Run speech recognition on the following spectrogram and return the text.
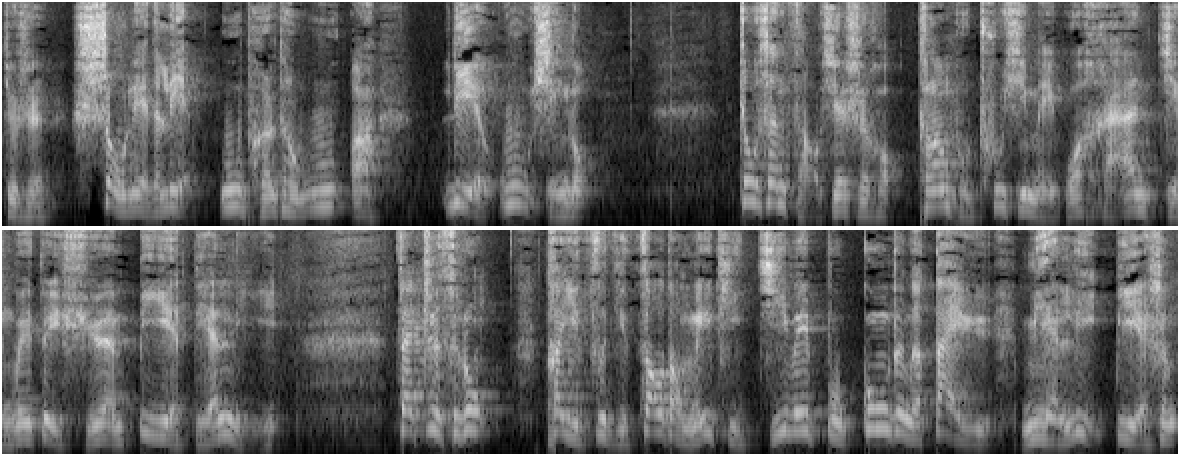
就是狩猎的猎，巫婆的巫啊，猎巫行动。周三早些时候，特朗普出席美国海岸警卫队学院毕业典礼，在致辞中。他以自己遭到媒体极为不公正的待遇勉励毕业生。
